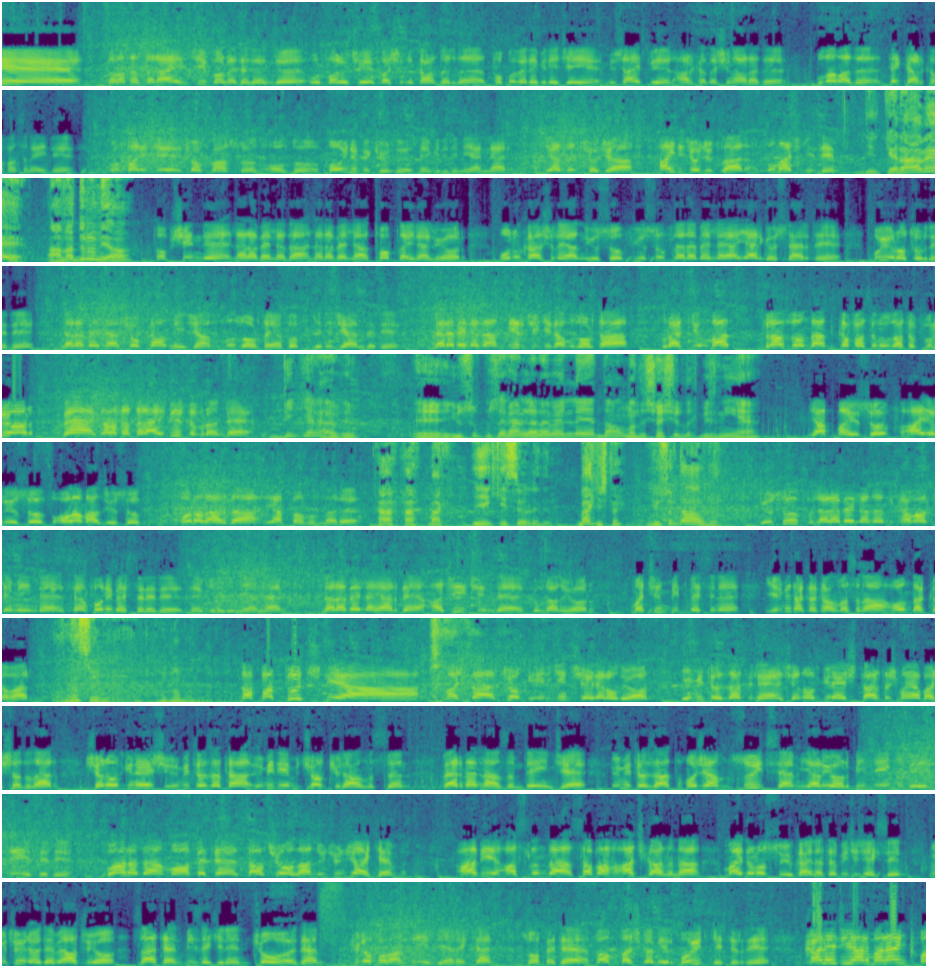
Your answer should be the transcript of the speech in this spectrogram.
Galatasaray çift formete döndü. Urfa Lucci başını kaldırdı. Topu verebileceği müsait bir arkadaşını aradı. Bulamadı. Tekrar kafasını eğdi. Urfan içi çok mahzun oldu. Boynu büküldü sevgili dinleyenler. Yazık çocuğa. Haydi çocuklar bu maç bizim. Dilker abi. Hava durum ya. Top şimdi Larabella'da. Larabella topla ilerliyor. Onu karşılayan Yusuf. Yusuf Larabella'ya yer gösterdi. Buyur otur dedi. Larabella çok kalmayacağım. Muz orta yapıp gideceğim dedi. Larabella'dan bir çikita muz orta. Burak Yılmaz Trabzon'dan kafasını uzatıp vuruyor ve Galatasaray 1-0 önde. Dilker abi. e, Yusuf bu sefer Larabella'ya dalmadı. Şaşırdık biz. Niye? Yapma Yusuf. Hayır Yusuf. Olamaz Yusuf. Oralarda yapma bunları. Ha ha bak iyi ki söyledin. Bak işte Yusuf da aldı. Yusuf Larabella'nın kaval kemiğinde senfoni besteledi sevgili dinleyenler. Larabella yerde acı içinde kıvranıyor. Maçın bitmesine 20 dakika kalmasına 10 dakika var. O nasıl oluyor ya? Anlamadım. Zapatuçnia! Maçta çok ilginç şeyler oluyor. Ümit Özat ile Şenol Güneş tartışmaya başladılar. Şenol Güneş Ümit Özat'a ümidim çok kilo almışsın vermen lazım deyince Ümit Özat hocam su içsem yarıyor bildiğin gibi değil dedi. Bu arada muhabbete salça olan 3. hakem Abi aslında sabah aç karnına maydanoz suyu kaynatıp içeceksin. Bütün ödemi atıyor. Zaten bizdekinin çoğu ödem kilo falan değil diyerekten sohbete bambaşka bir boyut getirdi. Kaleci Yarmolenko!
